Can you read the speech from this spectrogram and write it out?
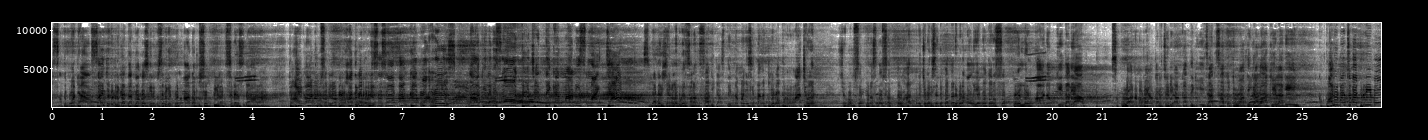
Satu modal saja diberikan tanpa kos kirim sedikit pun. 69 saudara-saudara. Baik 69 perhatikan kembali sesaat. Angkat Wa'rus lagi-lagi satu manja siapa yang bukan seorang Sadi Justin namanya si tangan dewa peracun cukup sempurna satu sentuhan mencoba di depan daripada Alia Motor 10 6 kita lihat. 10 6 apa yang terjadi? Angkat tinggi Izan. 1 2 3 lagi-lagi kembali mencoba Primo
